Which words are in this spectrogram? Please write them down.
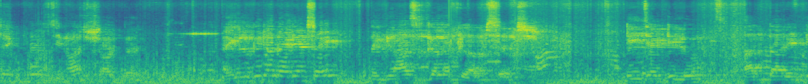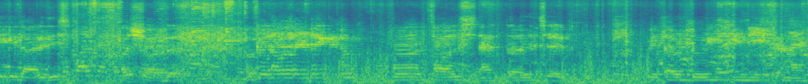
check force in our short barrel. Again, look at your right hand side, the glass color club set. DJ Dillu, Adar Inti ki dari this, a short. Okay, now we are entering into four falls and the jail without doing any crime.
